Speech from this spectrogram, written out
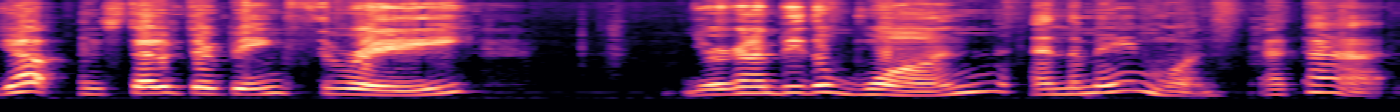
Yep, instead of there being three, you're going to be the one and the main one at that.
